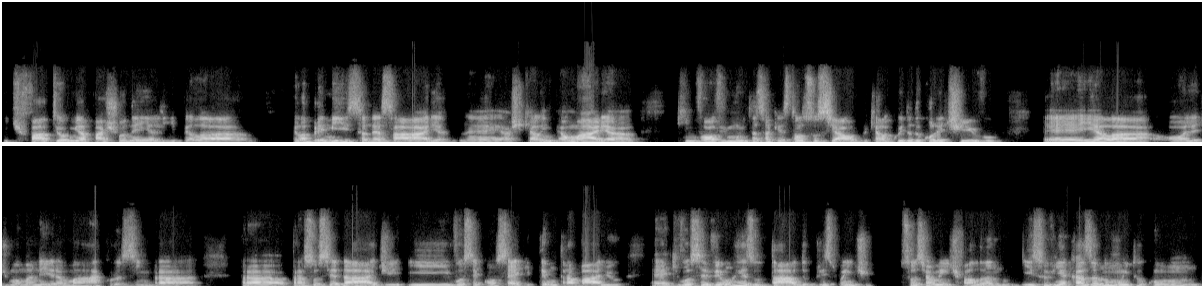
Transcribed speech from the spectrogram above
e, de fato, eu me apaixonei ali pela, pela premissa dessa área. Né? Acho que ela é uma área que envolve muito essa questão social, porque ela cuida do coletivo. é, e ela olha de uma maneira macro, assim, para para a sociedade e você consegue ter um trabalho é, que você vê um resultado, principalmente socialmente falando. Isso vinha casando muito com,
